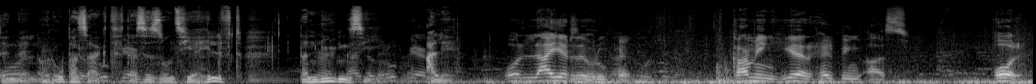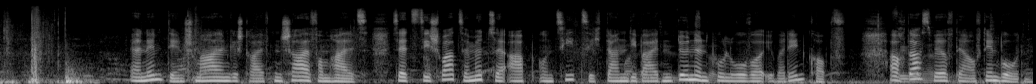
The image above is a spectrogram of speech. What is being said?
Denn wenn Europa sagt, dass es uns hier hilft, dann lügen sie. Alle. All liars European. Coming here helping us. All. Er nimmt den schmalen gestreiften Schal vom Hals, setzt die schwarze Mütze ab und zieht sich dann die beiden dünnen Pullover über den Kopf. Auch das wirft er auf den Boden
